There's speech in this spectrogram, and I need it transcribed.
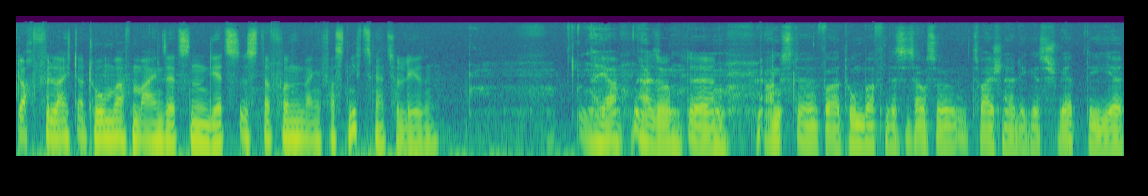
doch vielleicht Atomwaffen einsetzen. Jetzt ist davon eigentlich fast nichts mehr zu lesen. Naja, also äh, Angst äh, vor Atomwaffen, das ist auch so ein zweischneidiges Schwert. Die, äh,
